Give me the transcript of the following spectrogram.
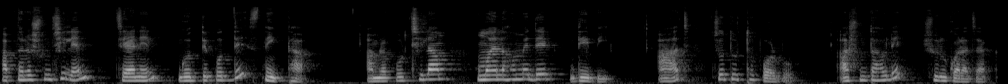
আপনারা শুনছিলেন চ্যানেল গদ্যে পদ্যে স্নিগ্ধা। আমরা পড়ছিলাম হুমায়ুন আহমেদের দেবী। আজ চতুর্থ পর্ব। আসুন তাহলে শুরু করা যাক।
